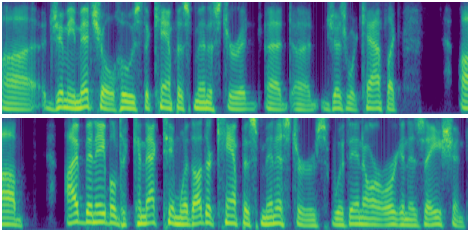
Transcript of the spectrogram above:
uh, Jimmy Mitchell, who's the campus minister at, at uh, Jesuit Catholic, um, I've been able to connect him with other campus ministers within our organization.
